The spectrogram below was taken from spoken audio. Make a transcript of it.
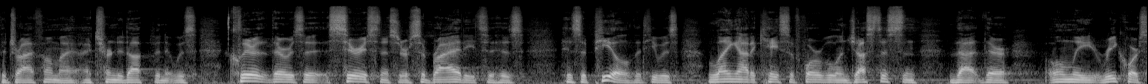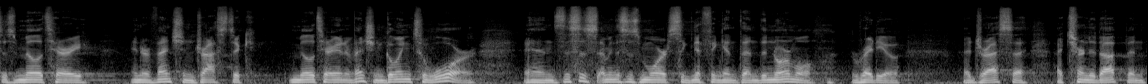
the drive home. I, I turned it up, and it was clear that there was a seriousness or sobriety to his, his appeal, that he was laying out a case of horrible injustice, and that their only recourse is military intervention, drastic military intervention, going to war. And this is, I mean, this is more significant than the normal radio address. I, I turned it up, and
